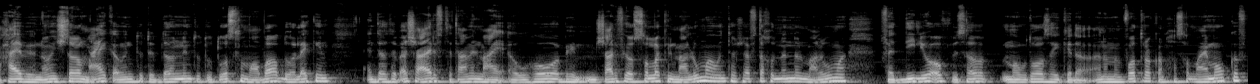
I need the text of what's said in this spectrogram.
حابب إن هو يشتغل معاك أو أنتوا تبدأوا إن أنتوا تتواصلوا مع بعض ولكن أنت ما تبقاش عارف تتعامل معاه أو هو مش عارف يوصل لك المعلومة وأنت مش عارف تاخد منه المعلومة فال deal يقف بسبب موضوع زي كده. أنا من فترة كان حصل معايا موقف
